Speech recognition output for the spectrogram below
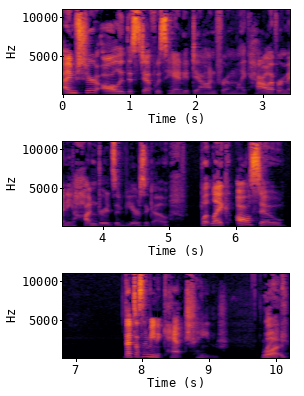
I'm sure all of this stuff was handed down from like however many hundreds of years ago, but like also, that doesn't mean it can't change. Well, Like-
